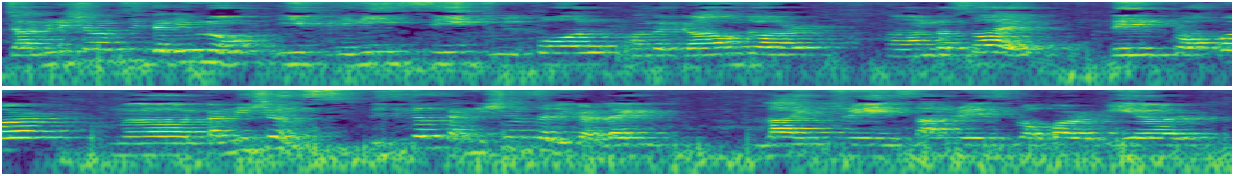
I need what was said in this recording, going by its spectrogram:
germination of seed that you know if any seed will fall on the ground or on the soil then proper uh, conditions physical conditions are required like light rays sun rays proper air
